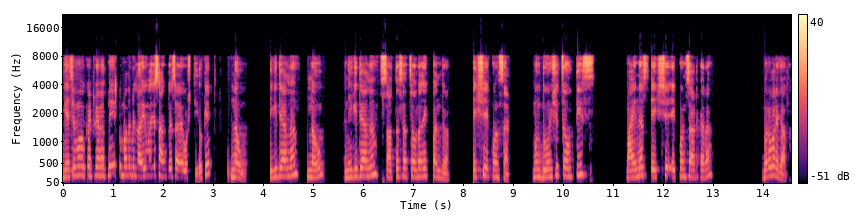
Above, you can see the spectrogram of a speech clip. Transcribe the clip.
मी याच्यामुळे कट करत नाही तुम्हाला मी लाईव्हमध्ये सांगतोय सगळ्या गोष्टी. ओके नऊ. हे किती आलं? नऊ. आणि किती आलं? सात सात चौदा आणि एक पंधरा. एकशे एकोणसाठ. मग दोनशे चौतीस मायनस एकशे एकोणसाठ करा. बरोबर आहे का आता?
